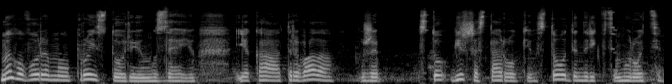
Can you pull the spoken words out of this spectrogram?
ми говоримо про історію музею, яка тривала вже 100, більше 100 років, 101 рік в цьому році.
